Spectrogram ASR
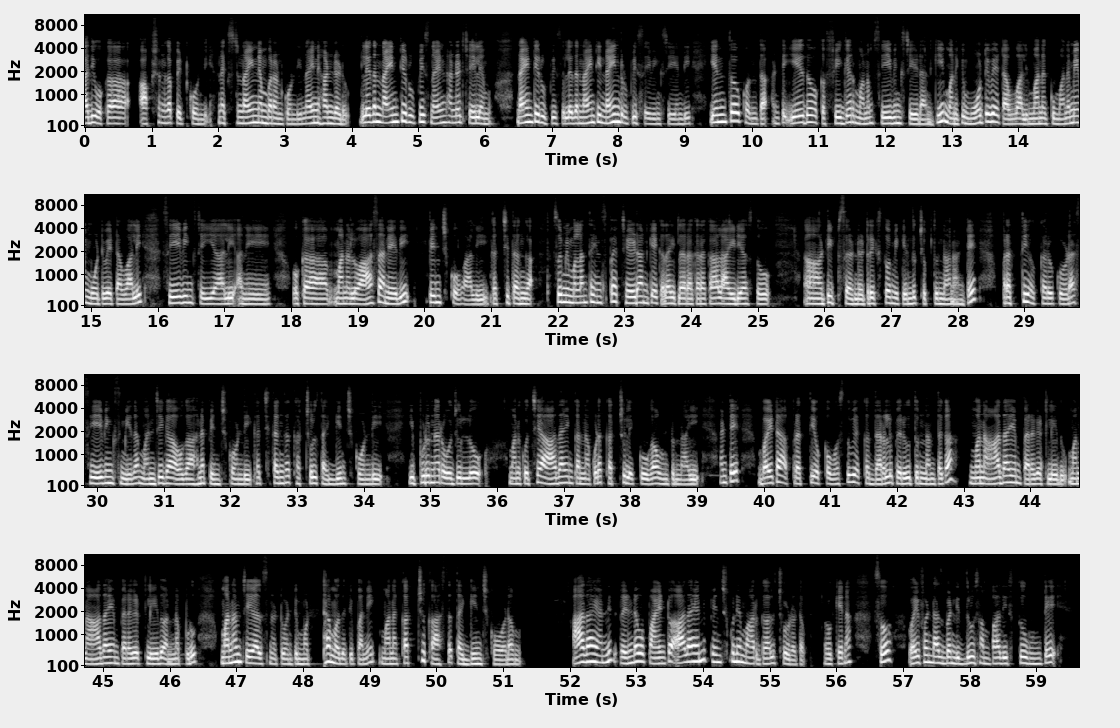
అది ఒక ఆప్షన్గా పెట్టుకోండి. నెక్స్ట్ నైన్ నెంబర్ అనుకోండి నైన్ హండ్రెడ్. లేదా నైంటీ రూపీస్ నైన్ హండ్రెడ్ చేయలేము. నైంటీ రూపీస్ లేదా నైంటీ నైన్ రూపీస్ సేవింగ్స్ చేయండి. ఎంతో కొంత అంటే ఏదో ఒక ఫిగర్ మనం సేవింగ్స్ చేయడానికి మనకి మోటివేట్ అవ్వాలి. మనకు మనమే మోటివేట్ అవ్వాలి. సేవింగ్స్ చేయాలి అనే ఒక మనలో ఆశ అనేది పెంచుకోవాలి ఖచ్చితంగా. సో మిమ్మల్ని అంతా ఇన్స్పైర్ చేయడానికే కదా ఇట్లా రకరకాల ఐడియాస్తో టిప్స్ అండ్ ట్రిక్స్తో మీకు ఎందుకు చెప్తున్నానంటే ప్రతి ఒక్కరు కూడా సేవింగ్స్ మీద మంచిగా అవగాహన పెంచుకోండి. ఖచ్చితంగా ఖర్చులు తగ్గించుకోండి. ఇప్పుడున్న రోజుల్లో మనకు వచ్చే ఆదాయం కన్నా కూడా ఖర్చులు ఎక్కువగా ఉంటున్నాయి. అంటే బయట ప్రతి ఒక్క వస్తువు యొక్క ధరలు పెరుగుతున్నంతగా మన ఆదాయం పెరగట్లేదు. మన ఆదాయం పెరగట్లేదు అన్నప్పుడు మనం చేయాల్సినటువంటి మొట్టమొదటి పని మన ఖర్చు కాస్త తగ్గించుకోవడం. ఆదాయాన్ని రెండవ పాయింట్ ఆదాయాన్ని పెంచుకునే మార్గాలు చూడటం. ఓకేనా? సో వైఫ్ అండ్ హస్బెండ్ ఇద్దరూ సంపాదిస్తూ ఉంటే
